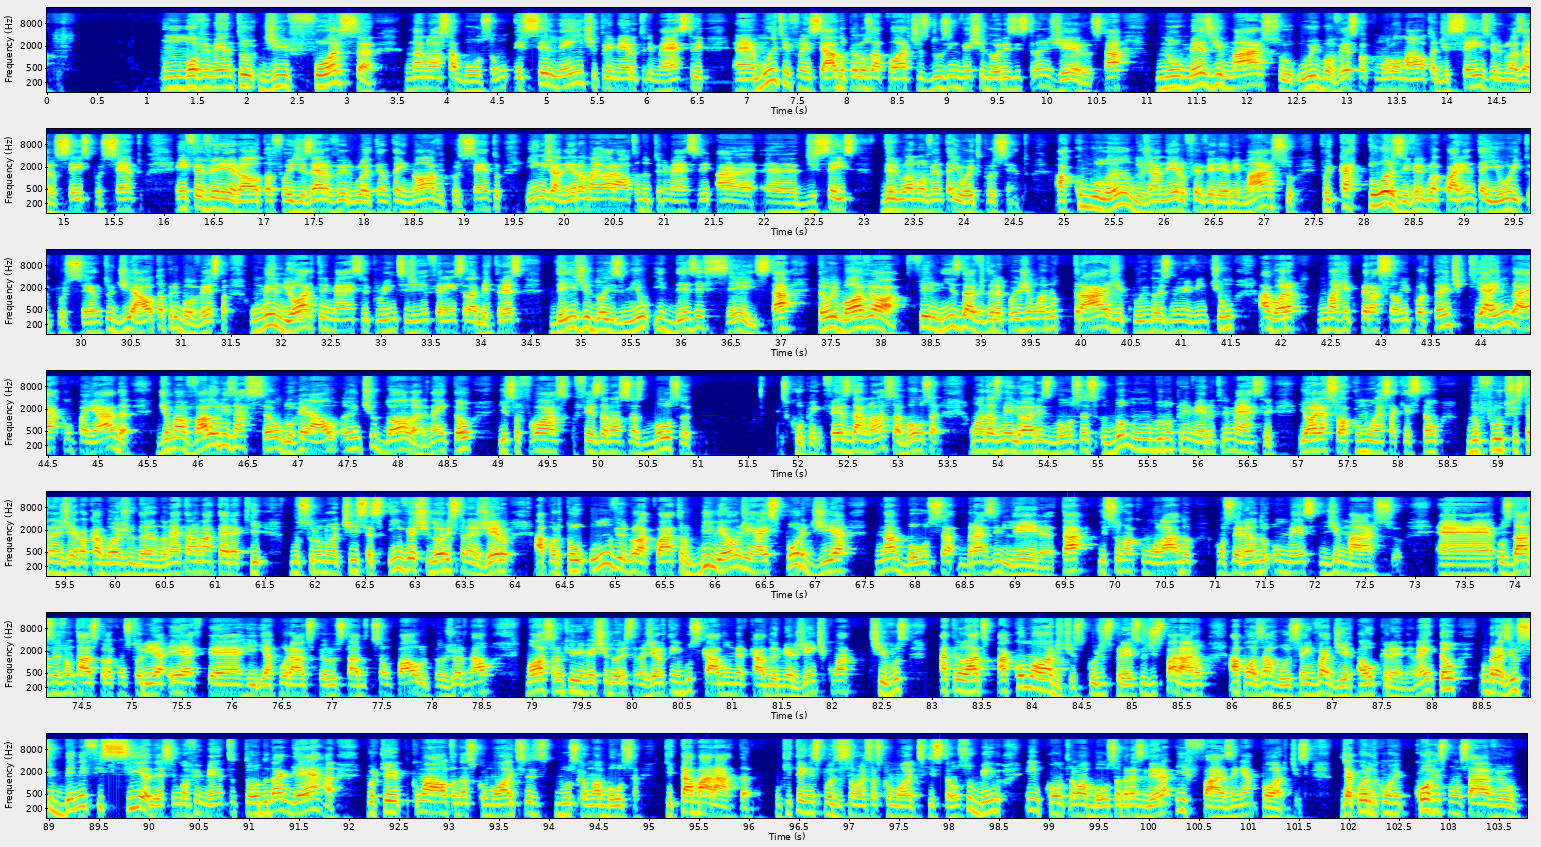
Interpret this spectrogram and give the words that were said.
um movimento de força na nossa bolsa. Um excelente primeiro trimestre, é, muito influenciado pelos aportes dos investidores estrangeiros, tá? No mês de março, o Ibovespa acumulou uma alta de 6,06%. Em fevereiro, a alta foi de 0,89%. E em janeiro, a maior alta do trimestre é, de 6,98% acumulando janeiro, fevereiro e março, foi 14,48% de alta para o Ibovespa, o melhor trimestre para o índice de referência da B3 desde 2016, tá? Então o Ibov, ó, feliz da vida depois de um ano trágico em 2021, agora uma recuperação importante que ainda é acompanhada de uma valorização do real ante o dólar, né? Então isso fez das nossas bolsas desculpem, fez da nossa bolsa uma das melhores bolsas do mundo no primeiro trimestre. E olha só como essa questão do fluxo estrangeiro acabou ajudando, né? Tá na matéria aqui no Sul Notícias, investidor estrangeiro aportou 1,4 bilhão de reais por dia na bolsa brasileira, tá? Isso no acumulado considerando o mês de março. É, os dados levantados pela consultoria EFPR e apurados pelo Estado de São Paulo, pelo jornal, mostram que o investidor estrangeiro tem buscado um mercado emergente com ativos atrelados a commodities, cujos preços dispararam após a Rússia invadir a Ucrânia. Né? Então, o Brasil se beneficia desse movimento todo da guerra, porque com a alta das commodities, eles buscam uma bolsa que está barata, que tem exposição a essas commodities que estão subindo, encontram a bolsa brasileira e fazem aportes. De acordo com o corresponsável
